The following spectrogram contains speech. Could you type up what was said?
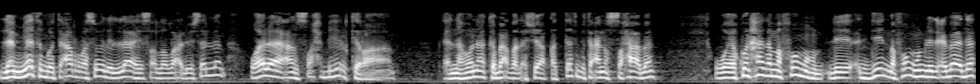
لم يثبت عن رسول الله صلى الله عليه وسلم ولا عن صحبه الكرام. لأن هناك بعض الأشياء قد تثبت عن الصحابة ويكون هذا مفهومهم للدين مفهومهم للعبادة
